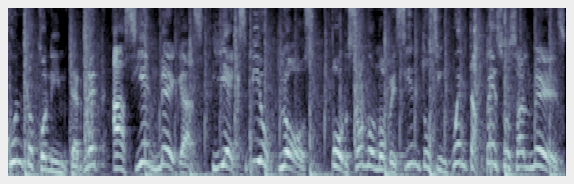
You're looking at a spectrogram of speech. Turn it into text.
junto con internet a 100 megas y Xview Plus por solo 950 pesos al mes.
